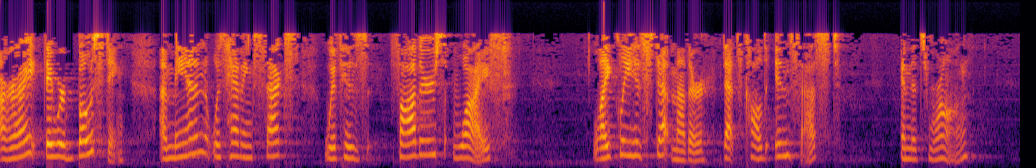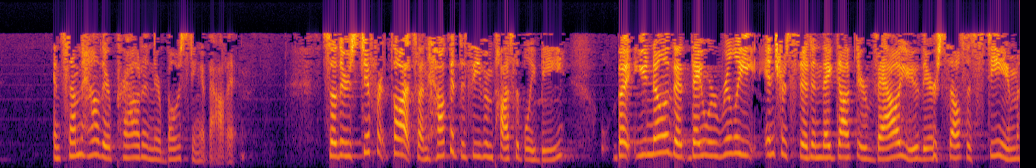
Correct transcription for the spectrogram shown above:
Alright? They were boasting. A man was having sex with his father's wife likely his stepmother, that's called incest, and it's wrong. And somehow they're proud and they're boasting about it. So there's different thoughts on how could this even possibly be. But you know that they were really interested and they got their value, their self-esteem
